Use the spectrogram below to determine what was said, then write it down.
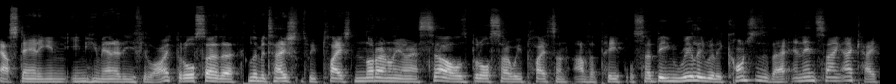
our standing in, in humanity, if you like, but also the limitations we place not only on ourselves, but also we place on other people. So being really, really conscious of that and then saying, okay,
